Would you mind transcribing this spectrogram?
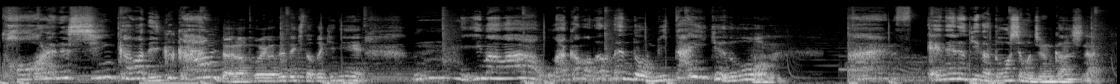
これで進化まで行くかみたいな問いが出てきた時に、うん、今は若者の面倒を見たいけど、エネルギーがどうしても循環しない。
